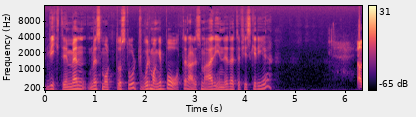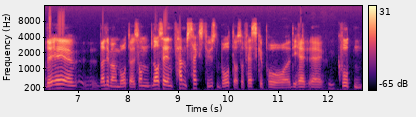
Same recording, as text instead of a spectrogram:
viktig, men med smått og stort, hvor mange båter er det som er inne i dette fiskeriet? Ja, det er veldig mange båter. Sånn, la oss si 5000-6000 båter som fisker på de her eh, kvoten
